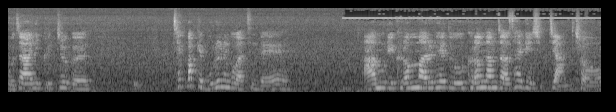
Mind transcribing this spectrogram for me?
보자하니 그쪽은 책밖에 모르는 것 같은데 아무리 그런 말을 해도 그런 남자와 살긴 쉽지 않죠.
